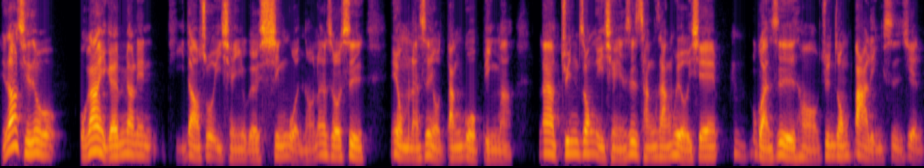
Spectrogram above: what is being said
你知道，其实我我刚刚也跟妙念提到说，以前有个新闻哦，那个时候是因为我们男生有当过兵嘛，那军中以前也是常常会有一些，不管是哦军中霸凌事件，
